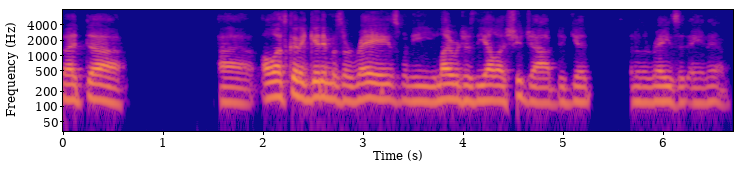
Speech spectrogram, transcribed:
But uh, uh, all that's going to get him is a raise when he leverages the LSU job to get another raise at A&M.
